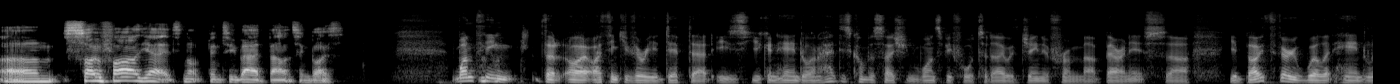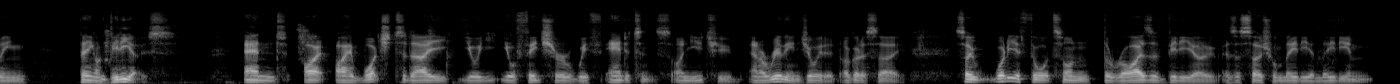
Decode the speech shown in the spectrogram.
um, so far, yeah, it's not been too bad balancing both. One thing that I, I think you're very adept at is you can handle, and I had this conversation once before today with Gina from uh, Baroness. Uh, you're both very well at handling being on videos. And I, I watched today your your feature with Andertons on YouTube, and I really enjoyed it. I got to say. So, what are your thoughts on the rise of video as a social media medium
